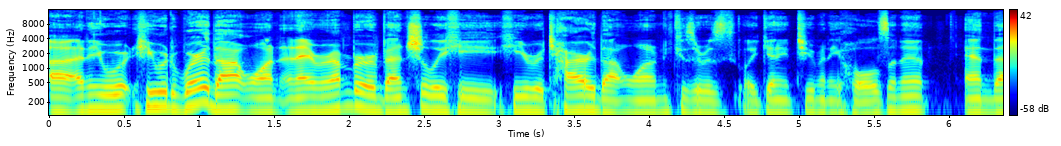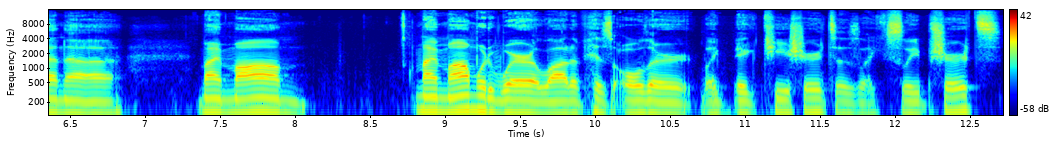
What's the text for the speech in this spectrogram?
Uh, and he would he would wear that one, and I remember eventually he he retired that one because it was like getting too many holes in it. And then uh, my mom my mom would wear a lot of his older like big t-shirts as like sleep shirts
